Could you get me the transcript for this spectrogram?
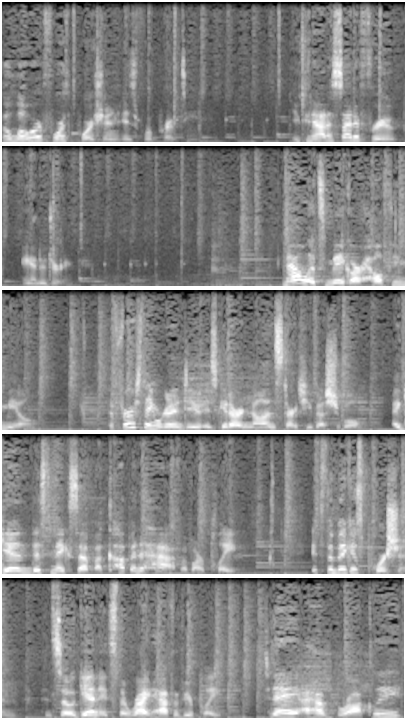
The lower fourth portion is for protein. You can add a side of fruit and a drink. Now let's make our healthy meal. The first thing we're going to do is get our non-starchy vegetable. Again, this makes up a cup and a half of our plate. It's the biggest portion, and so again, it's the right half of your plate. Today I have broccoli,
